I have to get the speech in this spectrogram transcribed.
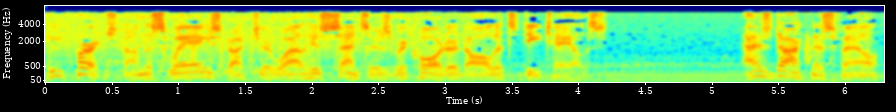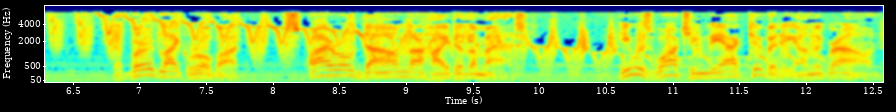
He perched on the swaying structure while his sensors recorded all its details. As darkness fell, the bird-like robot spiraled down the height of the mast. He was watching the activity on the ground,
